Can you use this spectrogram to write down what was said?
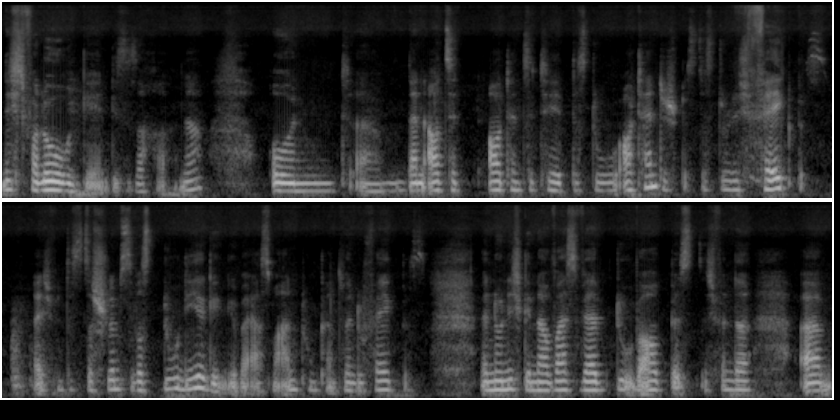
nicht verloren gehen, diese Sache. Ne? Und ähm, dann Authentizität, dass du authentisch bist, dass du nicht fake bist. Ich finde, das ist das Schlimmste, was du dir gegenüber erstmal antun kannst, wenn du fake bist. Wenn du nicht genau weißt, wer du überhaupt bist. Ich finde, ähm,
